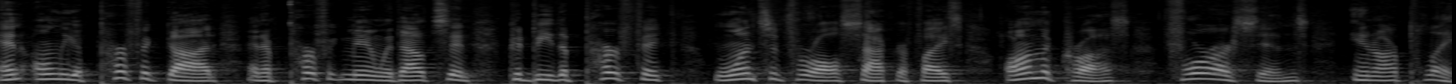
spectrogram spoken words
And only a perfect God and a perfect man without sin could be the perfect, once and for all sacrifice on the cross for our sins in our place.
